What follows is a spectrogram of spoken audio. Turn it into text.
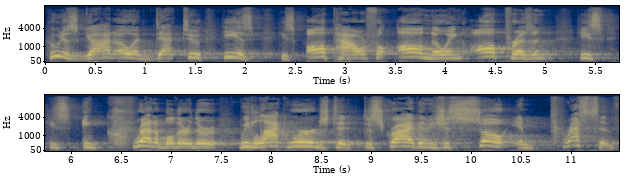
Who does God owe a debt to? He is he's all powerful, all knowing, all present. He's he's incredible. There, there, we lack words to describe him. He's just so impressive.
